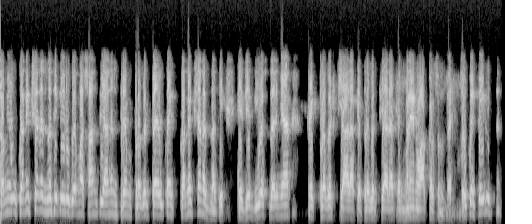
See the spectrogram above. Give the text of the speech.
તમે એવું કનેક્શન જ નથી કર્યું કે એમાં શાંતિ, આનંદ, પ્રેમ પ્રગટ થાય એવું કઈ કનેક્શન જ નથી. કે જે દિવસ દરમિયાન કંઈક પ્રગટ થયા રાખે, પ્રગટ થયા રાખે મને એનું આકર્ષણ થાય. એવું કઈ કર્યું જ નથી.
